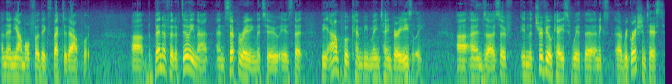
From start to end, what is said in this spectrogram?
and then YAML for the expected output. Uh, the benefit of doing that and separating the two is that the output can be maintained very easily. Uh, and uh, so in the trivial case with an a regression test,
